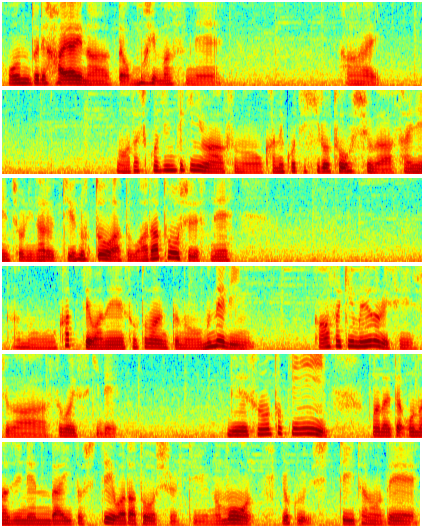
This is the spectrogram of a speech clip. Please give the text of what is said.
本当に早いなって思いますね。はい。まあ、私個人的にはその金子千尋投手が最年長になるっていうのとあと和田投手ですね。あのかつてはねソフトバンクのムネリン川崎宗則選手がすごい好きででその時に、まあ、大体同じ年代として和田投手っていうのもよく知っていたので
